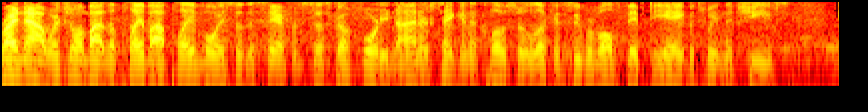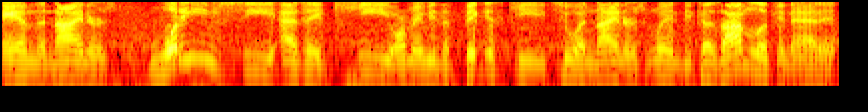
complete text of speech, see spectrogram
Right now, we're joined by the play by play voice of the San Francisco 49ers, taking a closer look at Super Bowl 58 between the Chiefs and the Niners. What do you see as a key, or maybe the biggest key, to a Niners win? Because I'm looking at it.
